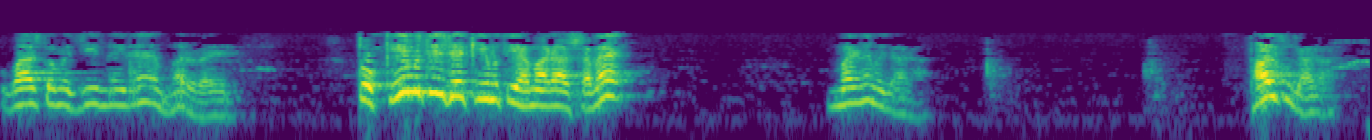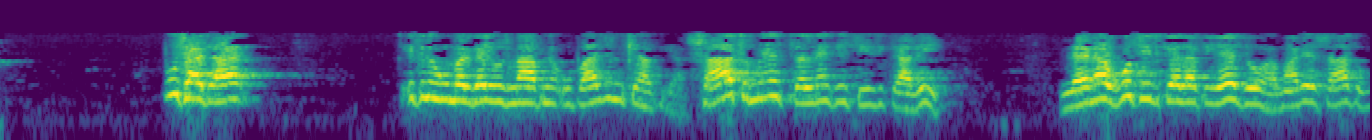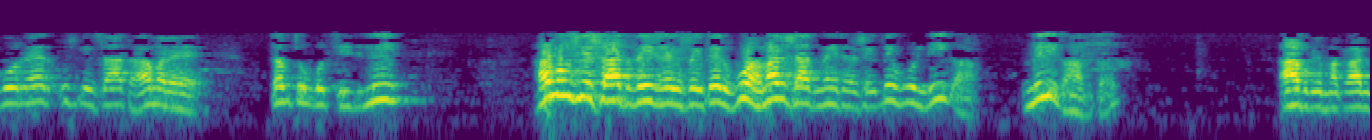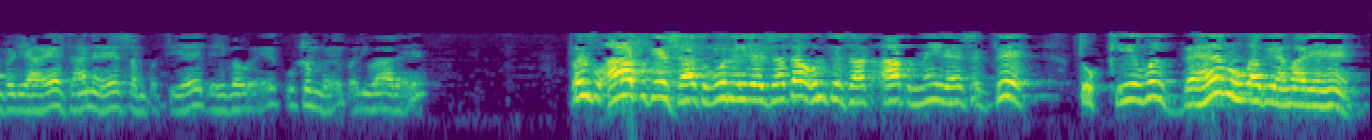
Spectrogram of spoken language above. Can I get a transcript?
वास्तव में जी नहीं रहे मर रहे तो कीमती से कीमती हमारा समय मरने में जा रहा। फालतू जा रहा। पूछा जाए इतनी उम्र गई, उसमें आपने उपार्जन क्या किया? साथ में चलने की चीज़ क्या ली? लेना वो चीज़ कहलाती है जो हमारे साथ वो रहे, उसके साथ हम रहे। तब तो वो चीज़ ली हम उसके साथ नहीं रह सकते वो हमारे साथ नहीं रह सकते, वो ली कहा? मिली कहा तो आपके मकान बढ़िया है, धन है, संपत्ति है, वैभव है, कुटुंब है, परिवार है। परंतु आपके साथ वो नहीं रह सकता, उनके साथ आप नहीं रह सकते तो केवल वहम हुआ भी हमारे हैं।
